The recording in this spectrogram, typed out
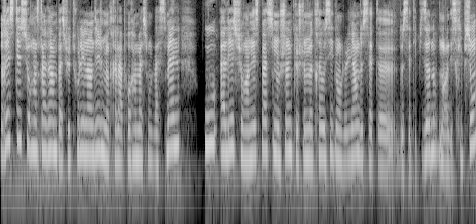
Restez sur Instagram parce que tous les lundis, je mettrai la programmation de la semaine. Ou aller sur un espace Notion que je te mettrai aussi dans le lien de, cette, euh, de cet épisode, dans la description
